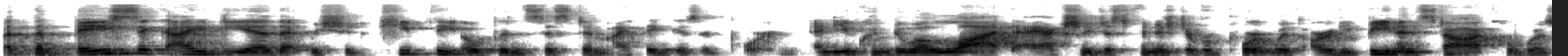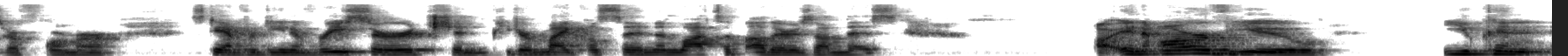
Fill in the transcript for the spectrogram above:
But the basic idea that we should keep the open system, I think, is important. And you can do a lot. I actually just finished a report with Artie Bienenstock, who was our former Stanford Dean of Research, and Peter Michelson, and lots of others on this in our view, you can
